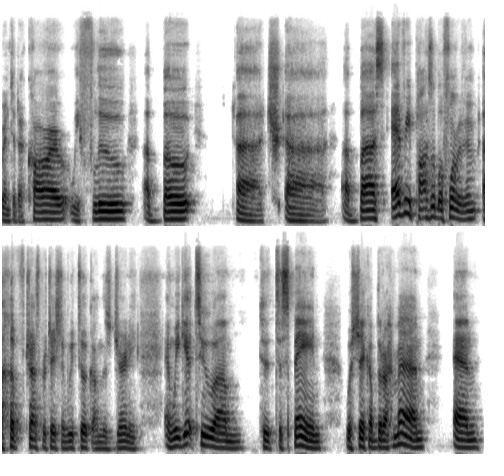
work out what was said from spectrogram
rented a car, we flew, a boat, uh, tr- uh, a bus, every possible form of, of, transportation we took on this journey. And we get to, um, to, to Spain with Sheikh Abdurrahman. And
